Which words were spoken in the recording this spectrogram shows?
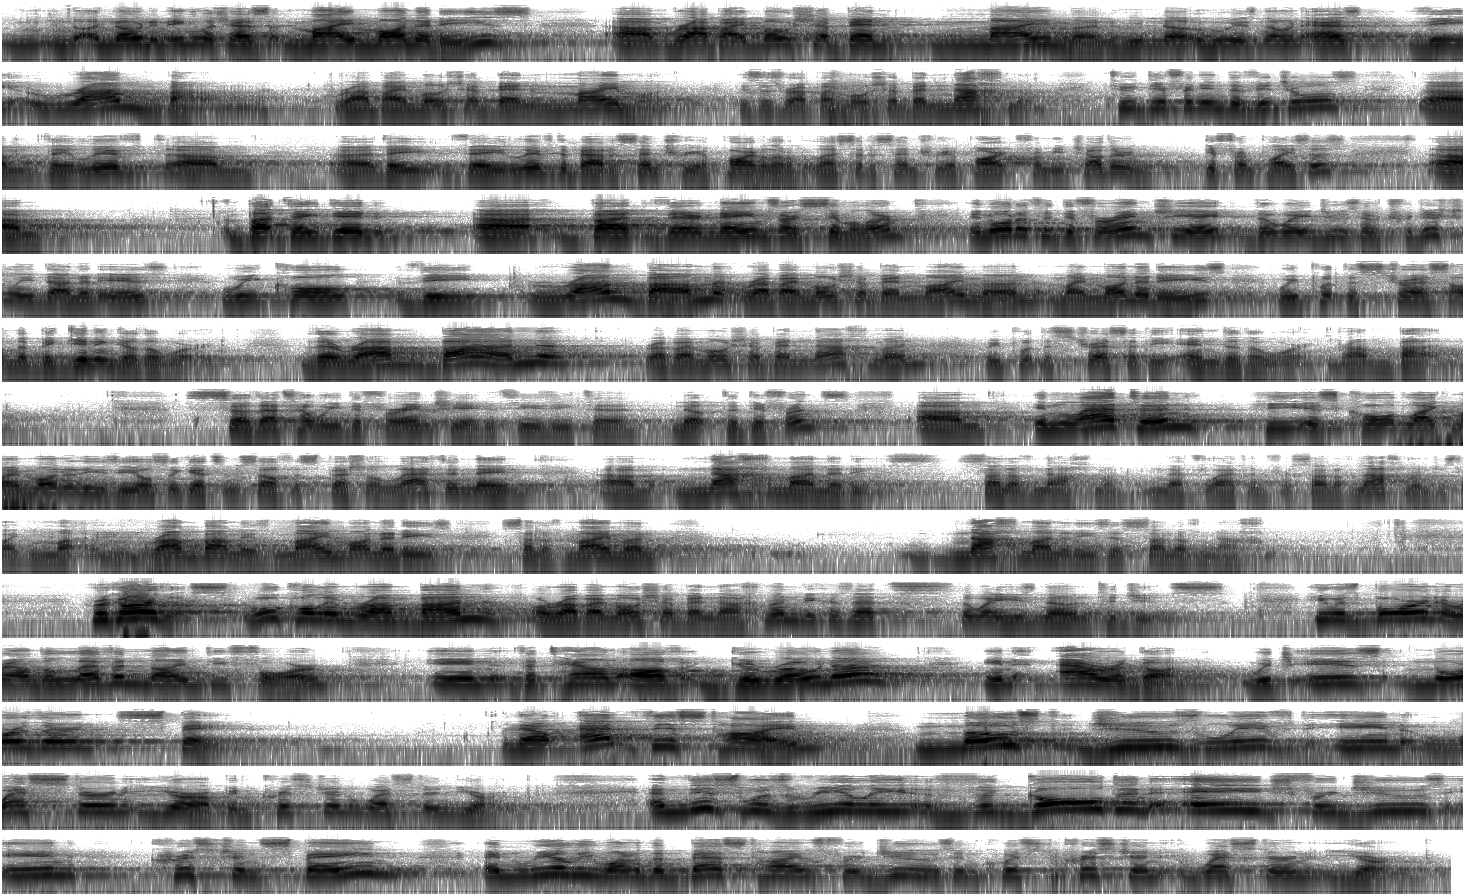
known in English as Maimonides, um, Rabbi Moshe ben Maimon, who, know, who is known as the Rambam, Rabbi Moshe ben Maimon. This is Rabbi Moshe ben Nachman. Two different individuals. Um, they lived. Um, uh, they, they lived about a century apart, a little bit less than a century apart from each other in different places. Um, but they did, uh, but their names are similar. In order to differentiate, the way Jews have traditionally done it is we call the Rambam, Rabbi Moshe ben Maimon, Maimonides, we put the stress on the beginning of the word. The Ramban, Rabbi Moshe ben Nachman, we put the stress at the end of the word, Ramban. So that's how we differentiate. It's easy to note the difference. Um, in Latin, he is called like Maimonides. He also gets himself a special Latin name, um, Nachmanides, son of Nachman. And that's Latin for son of Nachman, just like Rambam is Maimonides, son of Maimon. Nachmanides is son of Nachman. Regardless, we'll call him Ramban or Rabbi Moshe ben Nachman because that's the way he's known to Jews. He was born around 1194 in the town of Gerona in Aragon, which is northern Spain. Now, at this time, most Jews lived in Western Europe, in Christian Western Europe. And this was really the golden age for Jews in Christian Spain, and really one of the best times for Jews in Christian Western Europe.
